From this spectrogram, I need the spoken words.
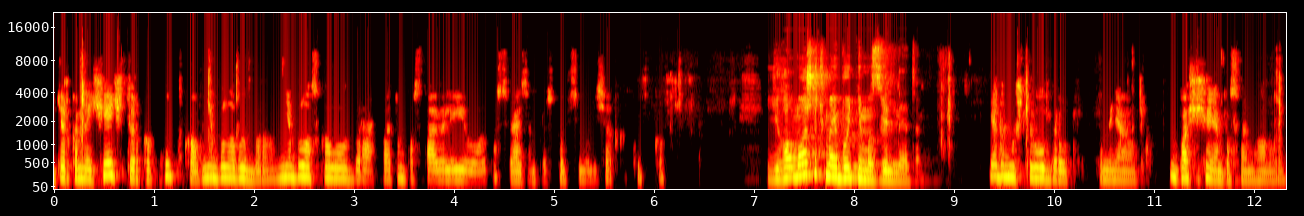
Пятерка мечей, четверка кубков. Не было выбора. Не было с кого выбирать, поэтому поставили его. И по связям плюс ко всему десятка кубков. Його можуть в майбутньому звільнити? Я думаю, что его уберут, поменяют. Ну, по ощущениям по своим говорю.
